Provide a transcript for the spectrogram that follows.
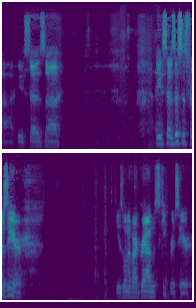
Uh, he says, uh, he says, this is Frazier. He's one of our groundskeepers here.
